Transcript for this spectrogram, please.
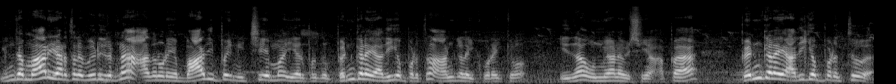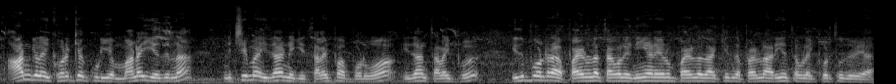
இந்த மாதிரி இடத்துல வீடு கட்டினா அதனுடைய பாதிப்பை நிச்சயமாக ஏற்படுத்தும். பெண்களை அதிகப்படுத்தும் ஆண்களை குறைக்கும். இதுதான் உண்மையான விஷயம். அப்போ பெண்களை அதிகப்படுத்து ஆண்களை குறைக்கக்கூடிய மனை எதுனா நிச்சயமாக இதான் இன்றைக்கி தலைப்பாக போடுவோம். இதுதான் தலைப்பு. இது போன்ற பயனுள்ள தகவலை நீ அனைவரும் பயனுள்ளதாக்கி இந்த பயனுள்ள அரிய தகவலை கொடுத்து உதவிய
